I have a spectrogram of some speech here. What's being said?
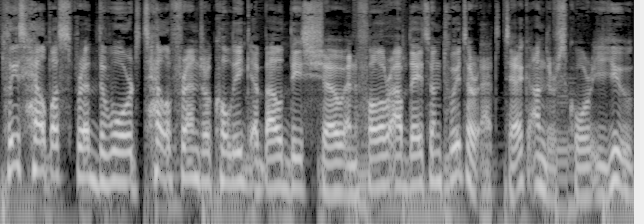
Please help us spread the word, tell a friend or colleague about this show, and follow our updates on Twitter at tech underscore EU.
